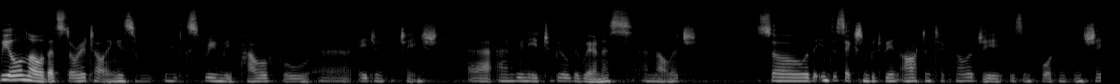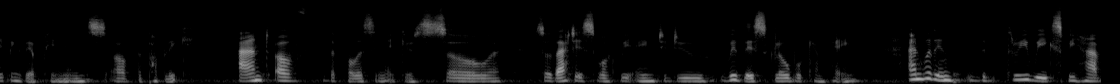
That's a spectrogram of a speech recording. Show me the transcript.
we all know that storytelling is an extremely powerful uh, agent for change, uh, and we need to build awareness and knowledge. So the intersection between art and technology is important in shaping the opinions of the public and of the policymakers. So, uh, so that is what we aim to do with this global campaign. And within the three weeks, we have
